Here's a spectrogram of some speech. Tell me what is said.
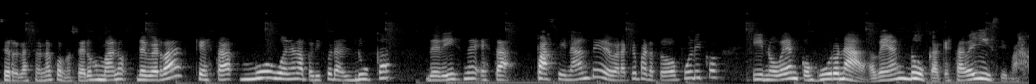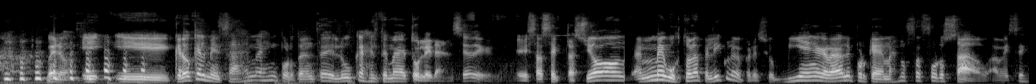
se relaciona con los seres humanos. De verdad que está muy buena la película Luca de Disney, está fascinante y de verdad que para todo público y no vean Conjuro nada, vean Luca, que está bellísima. Bueno, y, creo que el mensaje más importante de Luca es el tema de tolerancia, de esa aceptación. A mí me gustó la película, me pareció bien agradable porque además no fue forzado. A veces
